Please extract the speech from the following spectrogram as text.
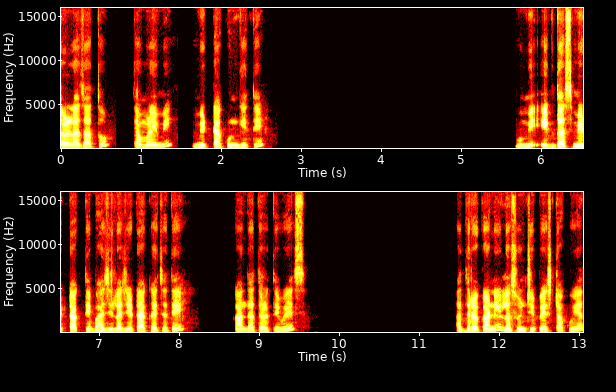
तळला जातो. त्यामुळे मी मीठ टाकून घेते. मग मी एकदाच मीठ टाकते भाजीला जे टाकायचं ते कांदा तळते वेळेस. अद्रक आणि लसूणची पेस्ट टाकूयात.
